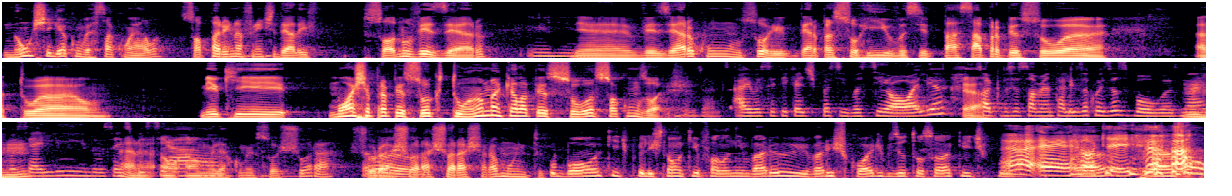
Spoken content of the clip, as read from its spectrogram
Não cheguei a conversar com ela, só parei na frente dela e só no V0. É, V0 com um sorriso. Era pra sorrir, você passar pra pessoa a tua. Meio que. Mostra pra pessoa que tu ama aquela pessoa só com os olhos. Os olhos. Aí você fica tipo assim, você olha, É. Uhum. só que você só mentaliza coisas boas, né? Você é lindo, você é Cara, especial. a, a mulher começou a chorar. Chorar, Ah. chorar, chorar, chorar muito. O bom é que, tipo, eles estão aqui falando em vários, vários códigos e eu tô só aqui, tipo. É, é, ok. Não,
